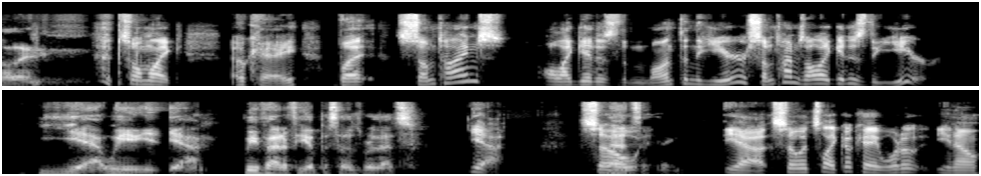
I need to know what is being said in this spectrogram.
well. So I'm like, okay, but sometimes all I get is the month and the year. Sometimes all I get is the year. Yeah, we yeah we've had a few episodes where that's yeah. So yeah, so it's like okay, what do you know?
